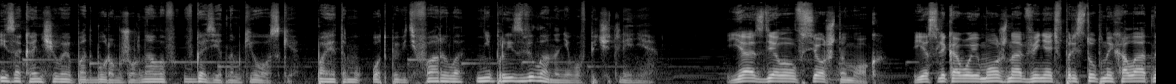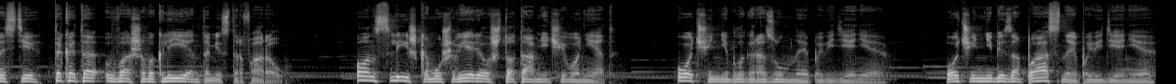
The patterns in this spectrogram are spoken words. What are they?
и заканчивая подбором журналов в газетном киоске. Поэтому отповедь Фаррелла не произвела на него впечатления. «Я сделал все, что мог. Если кого и можно обвинять в преступной халатности, так это вашего клиента, мистер Фаррелл. Он слишком уж верил, что там ничего нет. Очень неблагоразумное поведение. Очень небезопасное поведение.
